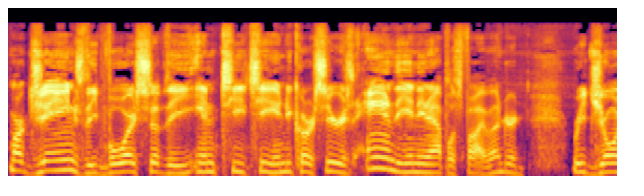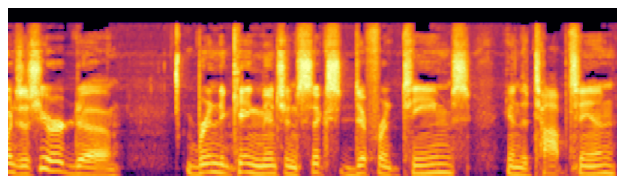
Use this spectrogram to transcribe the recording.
Mark Jaynes, the voice of the NTT IndyCar Series and the Indianapolis 500, rejoins us. You heard uh, Brendan King mention six different teams in the top 10.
